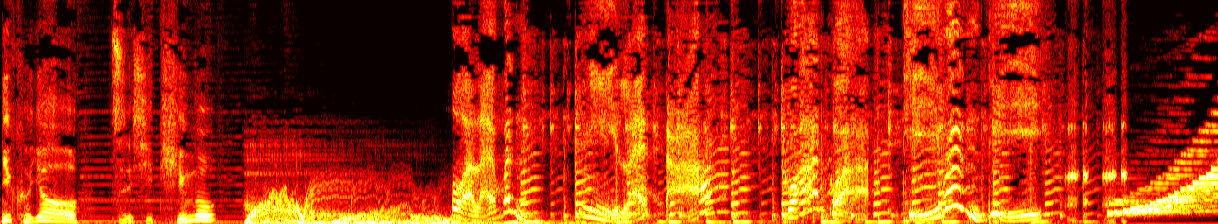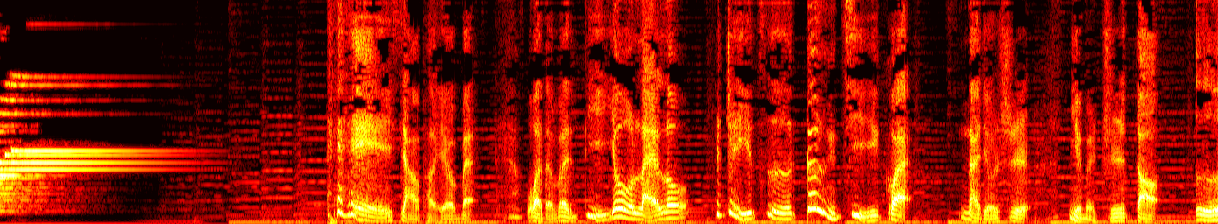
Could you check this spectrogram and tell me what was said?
你可要仔细听哦。问题又来喽，这一次更奇怪，那就是你们知道鹅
